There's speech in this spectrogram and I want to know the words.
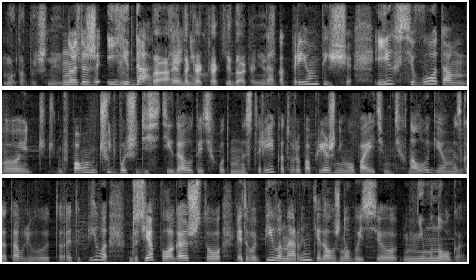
Вот, обычные Но люди это же и еда Да, для это них. Как, как еда, конечно. Да, как прием пищи. И их всего там, э, по-моему, чуть больше 10, да, вот этих вот монастырей, которые по-прежнему по этим технологиям изготавливают это пиво. Ну, То есть я полагаю, что этого пива на рынке должно быть э, немного.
